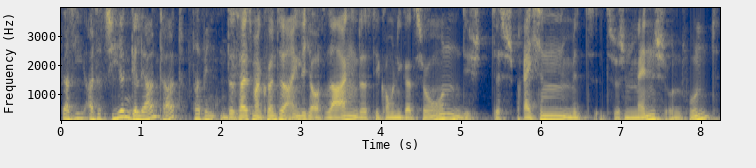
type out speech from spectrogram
das sie assoziieren gelernt hat, verbinden. Das heißt, man könnte eigentlich auch sagen, dass die Kommunikation, die, das Sprechen mit, zwischen Mensch und Hund,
